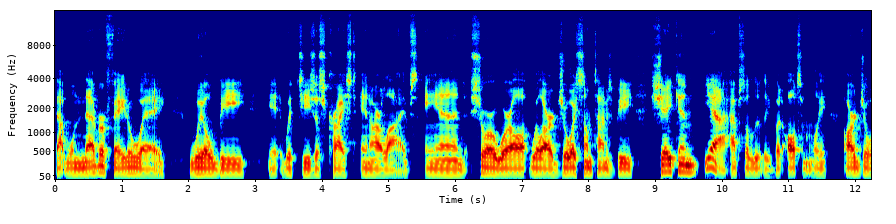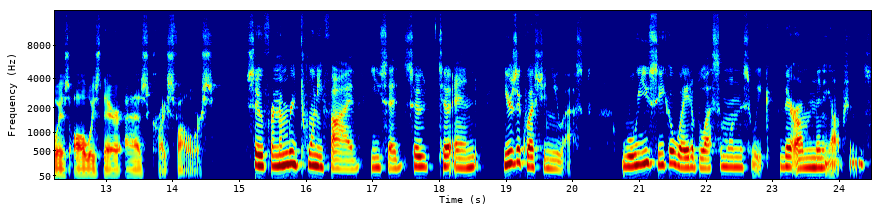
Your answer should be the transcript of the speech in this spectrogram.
that will never fade away will be eh, with Jesus Christ in our lives. And sure, will, will our joy sometimes be shaken? Yeah, absolutely. But ultimately, our joy is always there as Christ followers. So for number 25, you said, so to end, here's a question you asked. Will you seek a way to bless someone this week? There are many options.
